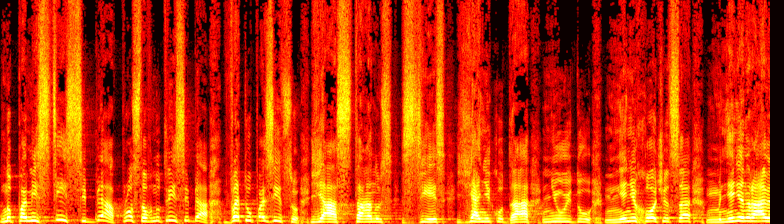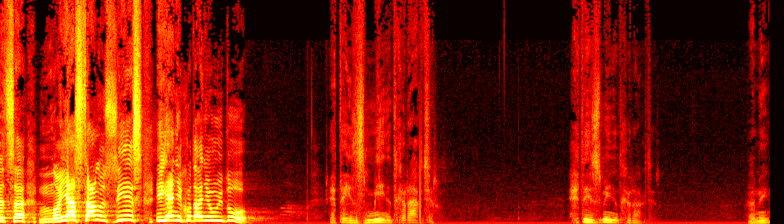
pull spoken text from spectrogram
но помести себя просто внутри себя в эту позицию. Я останусь здесь, я никуда не уйду. Мне не хочется, мне не нравится, но я останусь здесь, и я никуда не уйду. Это изменит характер. Это изменит характер. Аминь.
